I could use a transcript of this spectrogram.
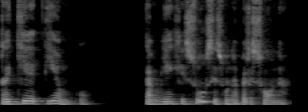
requiere tiempo. También Jesús es una persona.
